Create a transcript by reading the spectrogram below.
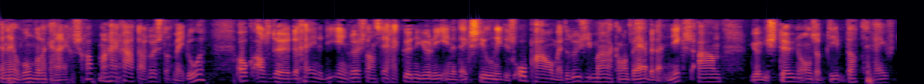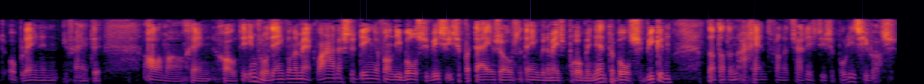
een heel wonderlijke eigenschap, maar hij gaat daar rustig mee door. Ook als de, degene die in Rusland zeggen, kunnen jullie in het exil niet eens ophouden met ruzie maken, want we hebben daar niks aan. Jullie steunen ons op die, dat heeft op Lenin in feite allemaal geen grote invloed. Een van de merkwaardigste dingen van die bolsjewistische partijen, zo is dat een van de meest prominente bolsjewieken, dat dat een agent van het tsaristische politie was.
